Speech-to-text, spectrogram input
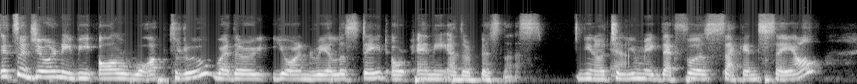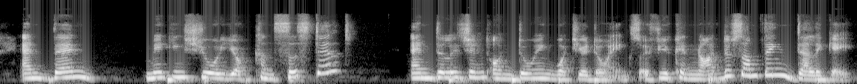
It's a journey we all walk through, whether you're in real estate or any other business, you know, till yeah. you make that first, second sale. And then making sure you're consistent and diligent on doing what you're doing. So if you cannot do something, delegate.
